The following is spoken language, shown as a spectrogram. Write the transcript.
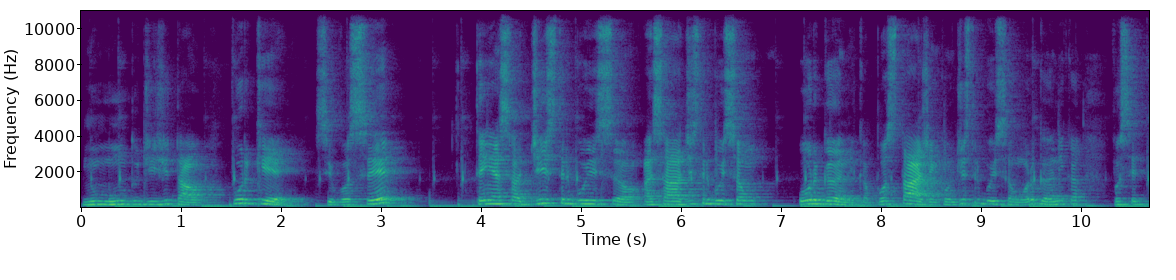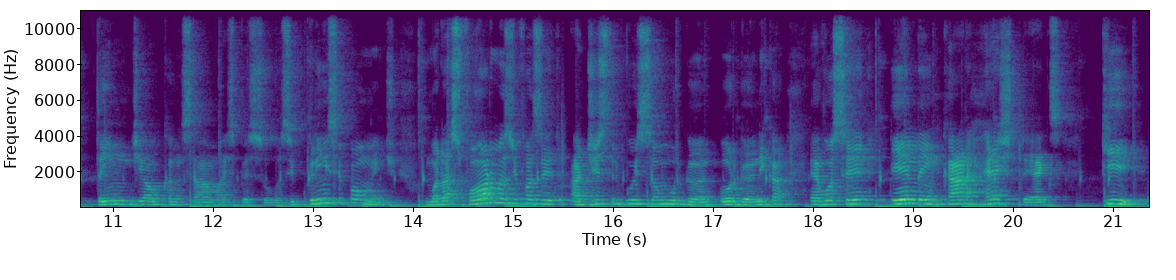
no mundo digital. Porque se você tem essa distribuição, essa distribuição orgânica, postagem com distribuição orgânica, você tende a alcançar mais pessoas. E principalmente, uma das formas de fazer a distribuição orgânica é você elencar hashtags que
